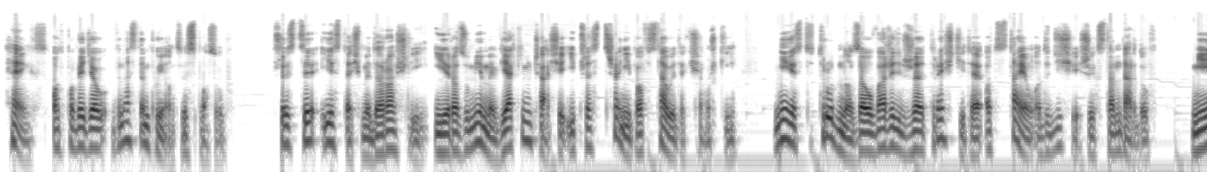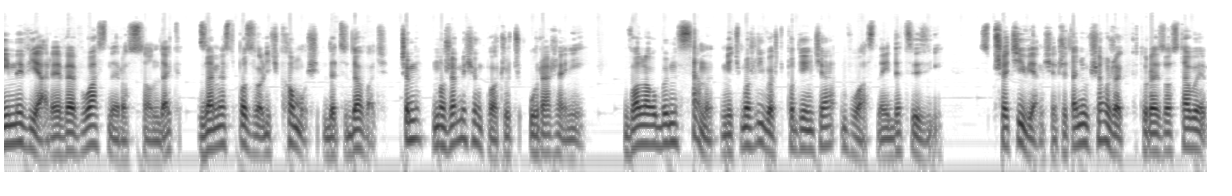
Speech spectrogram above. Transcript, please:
Hanks odpowiedział w następujący sposób. Wszyscy jesteśmy dorośli i rozumiemy, w jakim czasie i przestrzeni powstały te książki. Nie jest trudno zauważyć, że treści te odstają od dzisiejszych standardów. Miejmy wiarę we własny rozsądek, zamiast pozwolić komuś decydować, czym możemy się poczuć urażeni. Wolałbym sam mieć możliwość podjęcia własnej decyzji. Sprzeciwiam się czytaniu książek, które zostały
